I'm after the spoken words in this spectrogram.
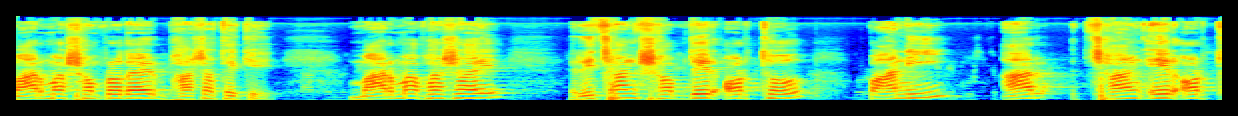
মারমা সম্প্রদায়ের ভাষা থেকে। মারমা ভাষায় রিছাং শব্দের অর্থ পানি আর ছাং এর অর্থ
